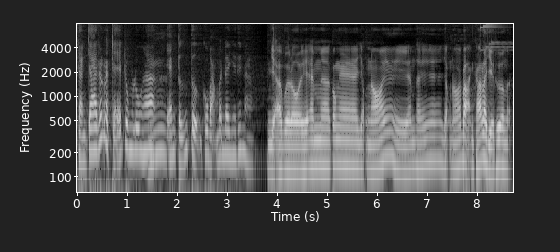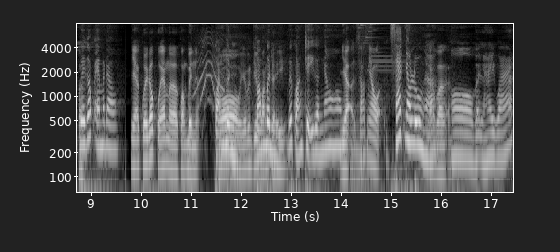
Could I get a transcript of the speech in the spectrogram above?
chàng trai rất là trẻ trung luôn ha. Ừ. Em tưởng tượng cô bạn bên đây như thế nào? Dạ vừa rồi thì em ờ, có nghe giọng nói thì em thấy giọng nói bạn khá là dễ thương ạ. Quê gốc em ở đâu? Dạ quê gốc của em ở Quảng Bình ạ. Quảng Ồ, Bình. vậy bên kia Quảng, Quảng Bình Trị. với Quảng Trị gần nhau không? Dạ sát nhau ạ. Sát nhau luôn hả? Dạ vâng ạ. Ồ, vậy là hay quá.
